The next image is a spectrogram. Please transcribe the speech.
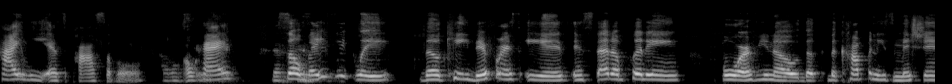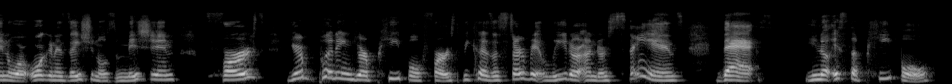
highly as possible. Okay. So basically, the key difference is instead of putting for you know the, the company's mission or organizational's mission first you're putting your people first because a servant leader understands that you know it's the people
